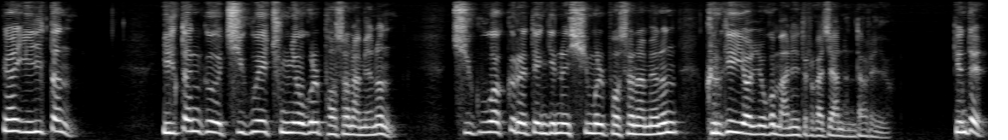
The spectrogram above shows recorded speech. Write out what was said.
그러니까 일단 일단 그 지구의 중력을 벗어나면은 지구가 끌어당기는 힘을 벗어나면은 그렇게 연료가 많이 들어가지 않는다 그래요. 근데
